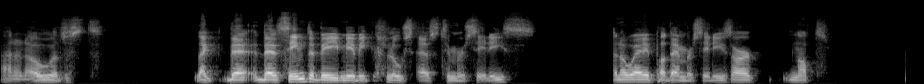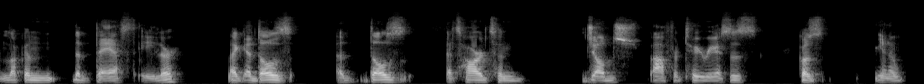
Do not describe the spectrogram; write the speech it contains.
I don't know. It just like they they seem to be maybe closest to Mercedes in a way, but then Mercedes are not looking the best either. Like it does, it does. It's hard to judge after two races because you know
